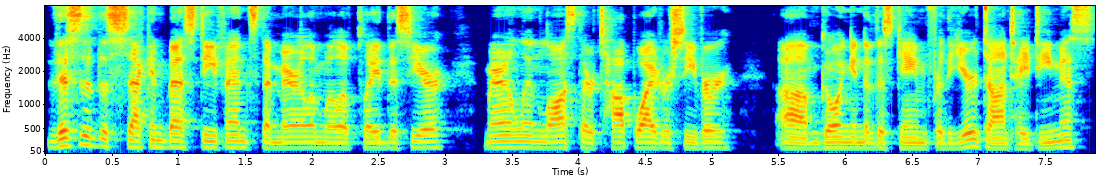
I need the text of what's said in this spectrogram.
this is the second best defense that Maryland will have played this year. Maryland lost their top wide receiver um, going into this game for the year, Dontay Demus.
